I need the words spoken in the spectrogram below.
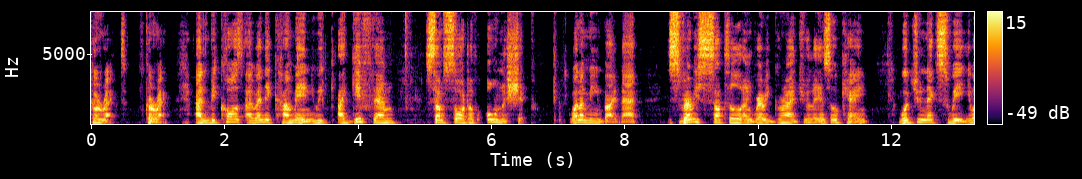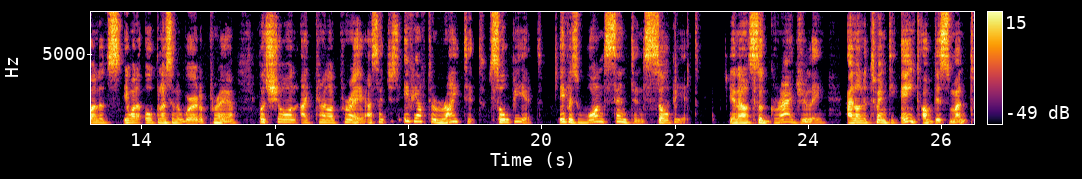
Correct. Correct. And because uh, when they come in, we I give them some sort of ownership. What I mean by that, it's very subtle and very gradually. It's okay. Would you next week you want to you want to open us in a word of prayer? But Sean, I cannot pray. I said, just if you have to write it, so be it. If it's one sentence, so be it. You know, so gradually. And on the 28th of this month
